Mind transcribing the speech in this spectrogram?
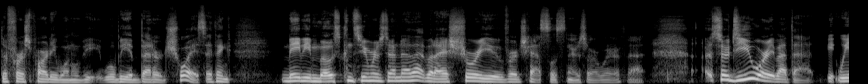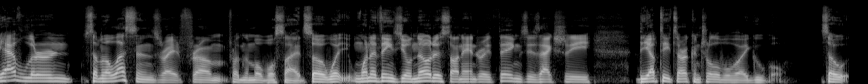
the first party one will be will be a better choice. I think maybe most consumers don't know that, but I assure you, Vergecast listeners are aware of that. Uh, so, do you worry about that? We have learned some of the lessons right from from the mobile side. So, what one of the things you'll notice on Android things is actually the updates are controllable by Google so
